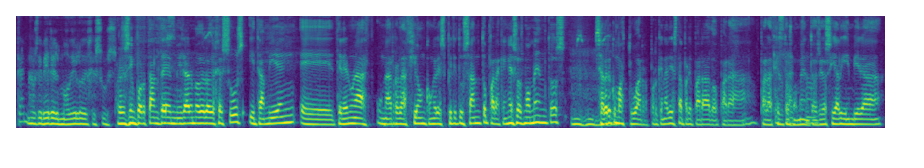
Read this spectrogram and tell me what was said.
tenemos de ver el modelo de Jesús. Por eso es importante mirar el modelo de Jesús y también eh, tener una, una, relación con el Espíritu Santo para que en esos momentos uh -huh. saber cómo actuar, porque nadie está preparado para, para ciertos Exacto. momentos. Yo si alguien viera,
